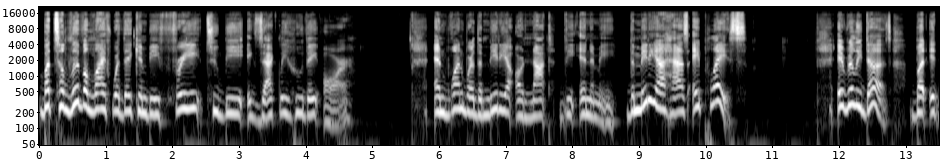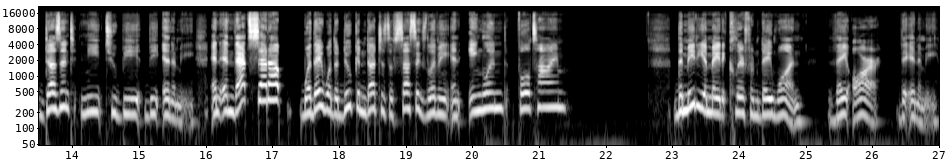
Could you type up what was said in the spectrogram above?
but to live a life where they can be free to be exactly who they are. And one where the media are not the enemy. The media has a place. It really does, but it doesn't need to be the enemy. And in that setup, where they were the Duke and Duchess of Sussex living in England full time, the media made it clear from day one they are the enemy.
